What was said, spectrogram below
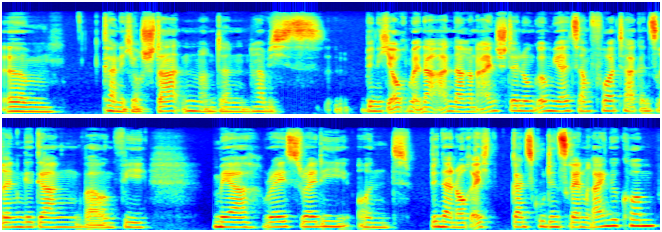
ähm, kann ich auch starten. Und dann habe ich bin ich auch mit einer anderen Einstellung irgendwie als am Vortag ins Rennen gegangen, war irgendwie mehr race ready und bin dann auch echt ganz gut ins Rennen reingekommen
